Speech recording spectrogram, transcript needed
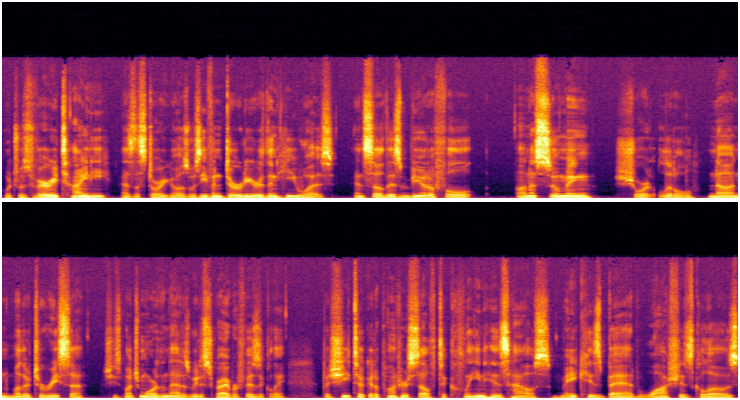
which was very tiny as the story goes, was even dirtier than he was. And so this beautiful, unassuming, short little nun, Mother Teresa, she's much more than that as we describe her physically but she took it upon herself to clean his house, make his bed, wash his clothes.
